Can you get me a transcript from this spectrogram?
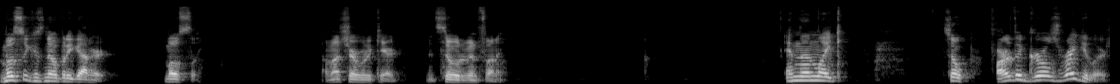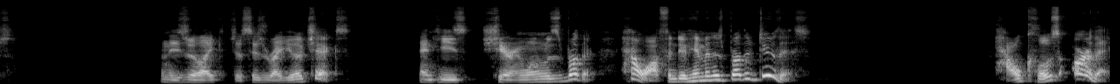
Mostly because nobody got hurt. Mostly. I'm not sure I would have cared. It still would have been funny. And then, like, so, are the girls regulars? And these are like just his regular chicks. And he's sharing one with his brother. How often do him and his brother do this? How close are they?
